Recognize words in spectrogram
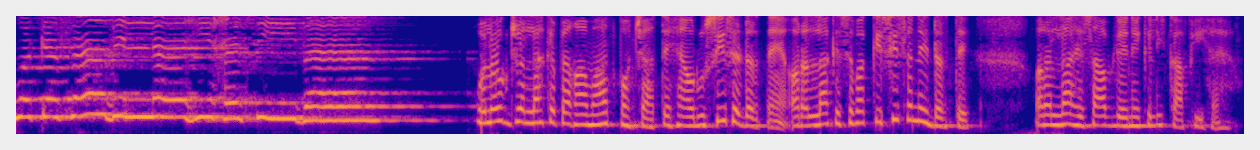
وكفى بالله وہ لوگ جو اللہ کے پیغامات پہنچاتے ہیں اور اسی سے ڈرتے ہیں اور اللہ کے سوا کسی سے نہیں ڈرتے اور اللہ حساب لینے کے لیے کافی ہے۔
